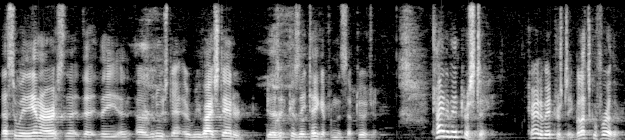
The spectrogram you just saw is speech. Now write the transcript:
That's the way the NRS, the, the, the, uh, the New uh, Revised Standard does it, because they take it from the Septuagint. Kind of interesting. Kind of interesting. But let's go further.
